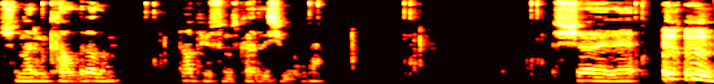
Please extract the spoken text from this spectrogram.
şunları bir kaldıralım. Ne yapıyorsunuz kardeşim burada? Şöyle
